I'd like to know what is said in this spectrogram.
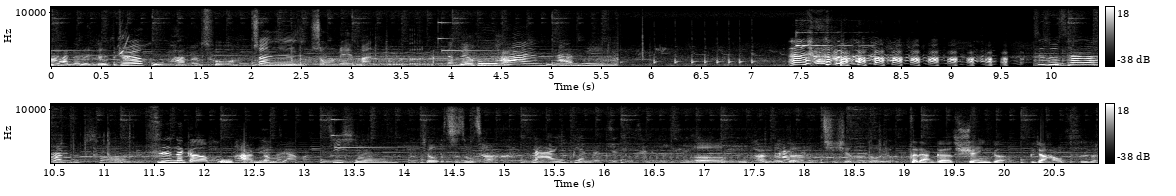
畔的对对，我觉得湖畔不错，算是种类蛮多的。那边湖畔餐厅。自助餐的还不错，是那个湖畔的吗？吉贤就自助餐，哪一边的自助餐？呃，湖畔的跟吉贤的都有。这两个选一个比较好吃的。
